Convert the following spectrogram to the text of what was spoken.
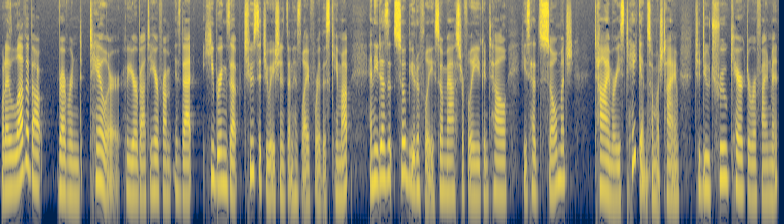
What I love about Reverend Taylor, who you're about to hear from, is that he brings up two situations in his life where this came up, and he does it so beautifully, so masterfully. You can tell he's had so much time or he's taken so much time to do true character refinement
